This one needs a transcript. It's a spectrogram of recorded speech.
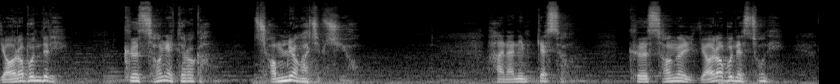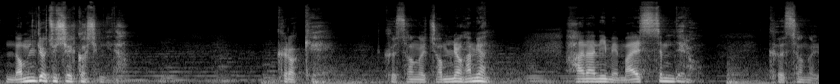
여러분들이 그 성에 들어가 점령하십시오. 하나님께서 그 성을 여러분의 손에 넘겨주실 것입니다. 그렇게 그 성을 점령하면 하나님의 말씀대로 그 성을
